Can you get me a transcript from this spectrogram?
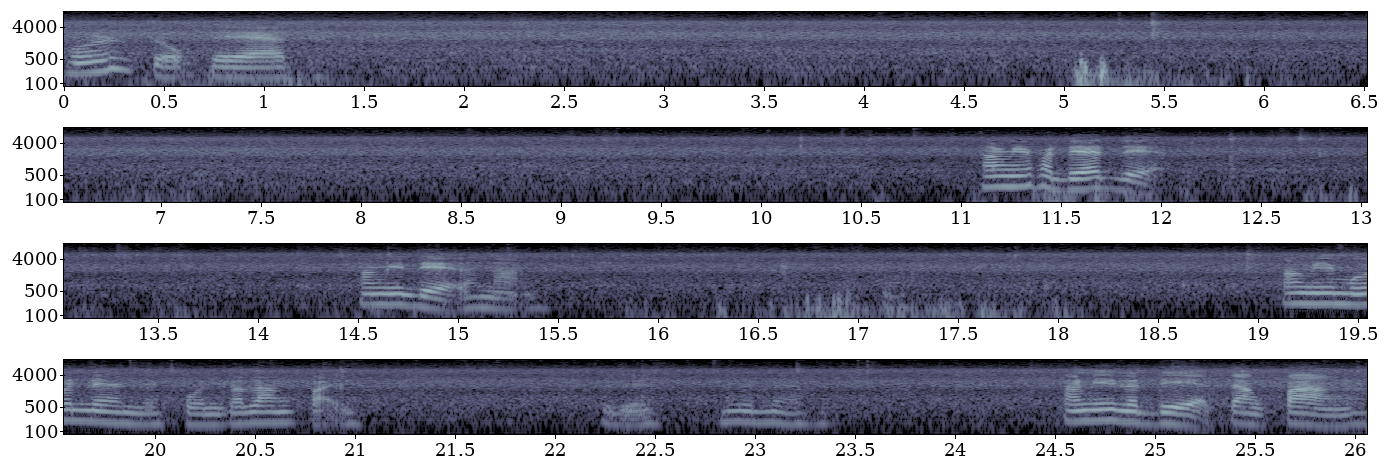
ฝนตกแดดทาง นี้พอแดดแดดทางนี้แดดขนาดทางนี้มืดแน่นเลยฝนกำลังไปเดี๋ยวมืดแน่ทางนี้ละแดดจางปางอะ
